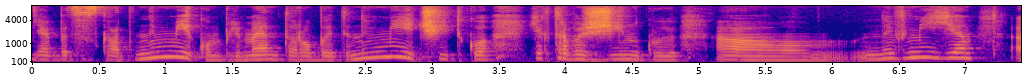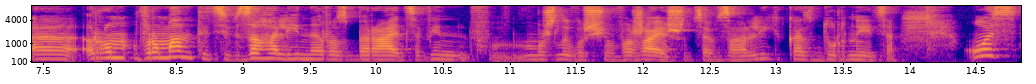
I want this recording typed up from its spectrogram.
як би це сказати, не вміє компліменти робити, не вміє чітко, як треба з жінкою, а, не вміє е, ром, в романтиці взагалі не розбирається. Він, можливо, що вважає, що це взагалі якась дурниця. Ось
